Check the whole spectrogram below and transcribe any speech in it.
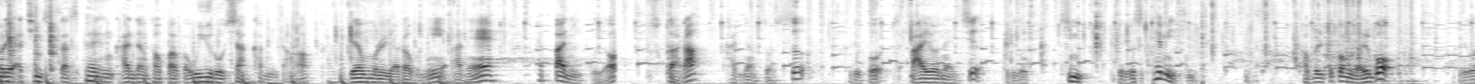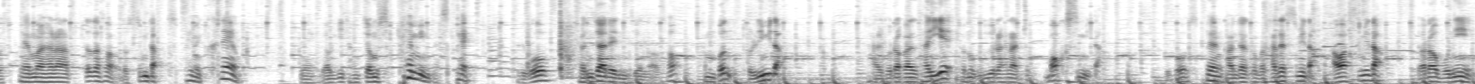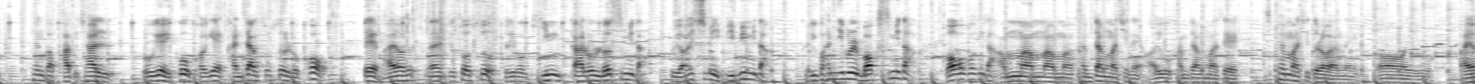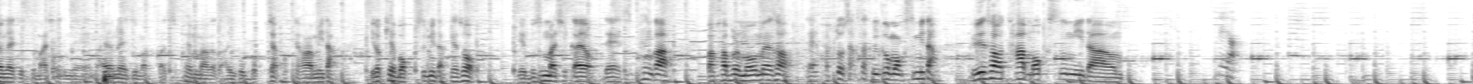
오늘의 아침 식사 스팸 간장 덮밥과 우유로 시작합니다. 내용물을 열어보니 안에 햇반이 있고요. 숟가락, 간장 소스, 그리고 마요네즈, 그리고 김, 그리고 스팸이 있습니다. 밥을 뚜껑 열고 그리고 스팸을 하나 뜯어서 넣습니다. 스팸이 크네요. 네, 여기 장점 스팸입니다. 스팸. 그리고 전자레인지에 넣어서 3분 돌립니다. 잘 돌아가는 사이에 저는 우유를 하나 쭉 먹습니다. 그리고 스팸 간장 덮밥 다 됐습니다. 나왔습니다. 열어보니 스팸과 밥이 잘 녹여 있고 거기에 간장 소스를 넣고 네 마요네즈 소스 그리고 김가루를 넣습니다. 그리고 열심히 비빕니다. 그리고 한 입을 먹습니다. 먹어봅니다. 엄마 엄마 엄마 감장 맛이네. 아이고 감장 맛에 스팸 맛이 들어가네. 어 이거 마요네즈 맛이 있네. 마요네즈 맛과 스팸 맛 아이고 먹자먹자합니다. 이렇게 먹습니다. 계속 네 무슨 맛일까요? 네 스팸과 밥을 먹으면서 네 밥도 싹싹 긁어 먹습니다. 그래서 다 먹습니다.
